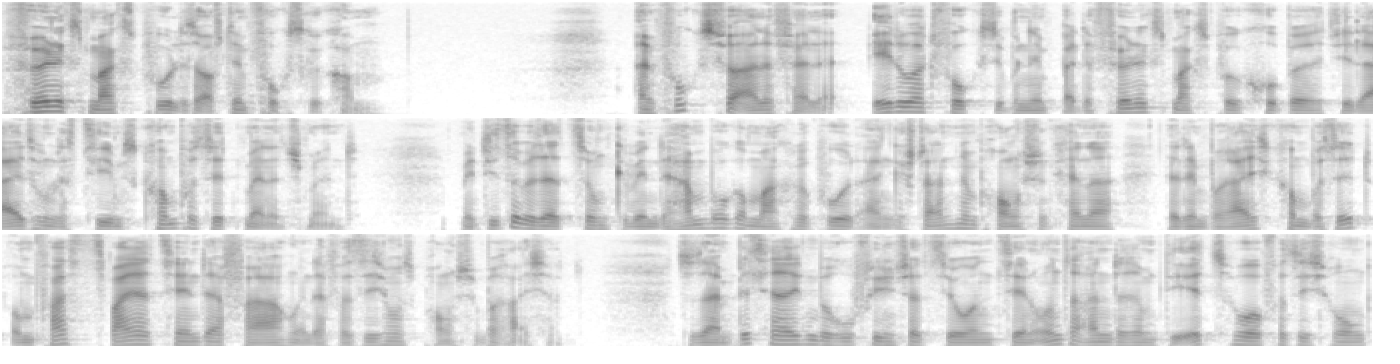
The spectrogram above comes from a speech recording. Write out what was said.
Phoenix Max Pool ist auf den Fuchs gekommen. Ein Fuchs für alle Fälle. Eduard Fuchs übernimmt bei der Phoenix Maxpool Gruppe die Leitung des Teams Composite Management. Mit dieser Besetzung gewinnt der Hamburger Maklerpool einen gestandenen Branchenkenner, der den Bereich Composite um fast zwei Jahrzehnte Erfahrung in der Versicherungsbranche bereichert. Zu seinen bisherigen beruflichen Stationen zählen unter anderem die Itzehoer Versicherung,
